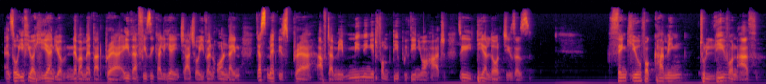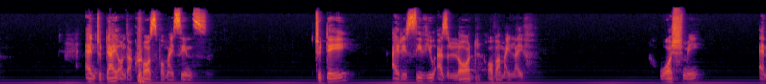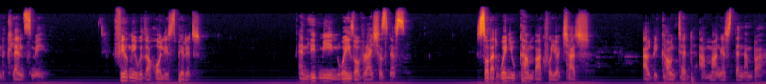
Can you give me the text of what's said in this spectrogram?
And so, if you are here and you have never met that prayer, either physically here in church or even online, just make this prayer after me, meaning it from deep within your heart. Say, Dear Lord Jesus, thank you for coming to live on earth and to die on the cross for my sins. Today, I receive you as Lord over my life. Wash me and cleanse me. Fill me with the Holy Spirit and lead me in ways of righteousness so that when you come back for your church, I'll be counted amongst the number.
